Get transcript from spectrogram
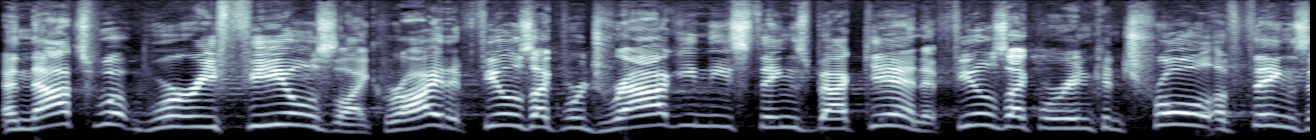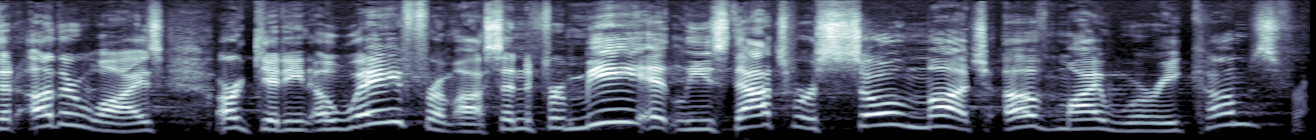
And that's what worry feels like, right? It feels like we're dragging these things back in. It feels like we're in control of things that otherwise are getting away from us. And for me, at least, that's where so much of my worry comes from.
